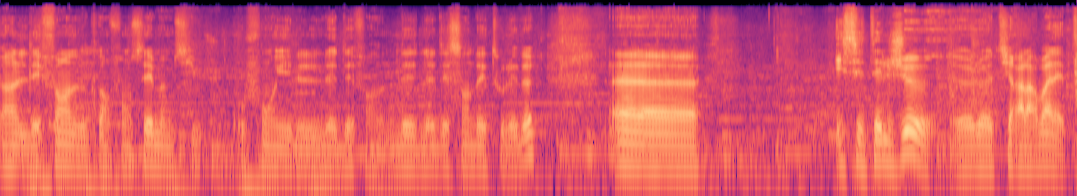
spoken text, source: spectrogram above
un le défendre, l'autre l'enfoncer, même si au fond ils le, défendaient- le descendaient tous les deux. Euh, et c'était le jeu, euh, le tir à l'arbalète.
